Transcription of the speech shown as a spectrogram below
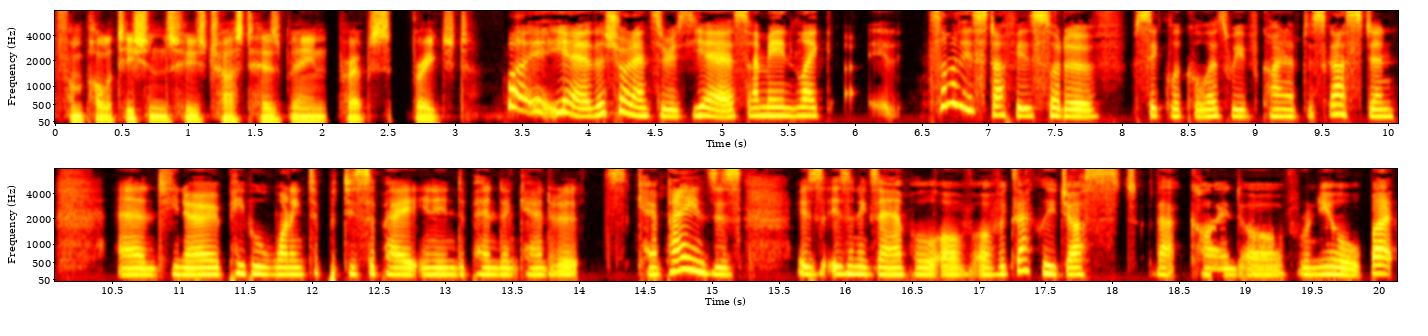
from politicians whose trust has been perhaps breached? Well, yeah, the short answer is yes. I mean, like, some of this stuff is sort of cyclical, as we've kind of discussed, and and you know, people wanting to participate in independent candidates campaigns is is is an example of of exactly just that kind of renewal. But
